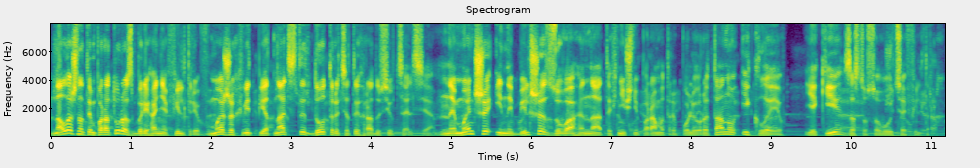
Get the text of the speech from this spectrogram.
Належна температура зберігання фільтрів в межах від 15 до 30 градусів Цельсія, не менше і не більше з уваги на технічні параметри поліуретану і клеїв, які застосовуються в фільтрах.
